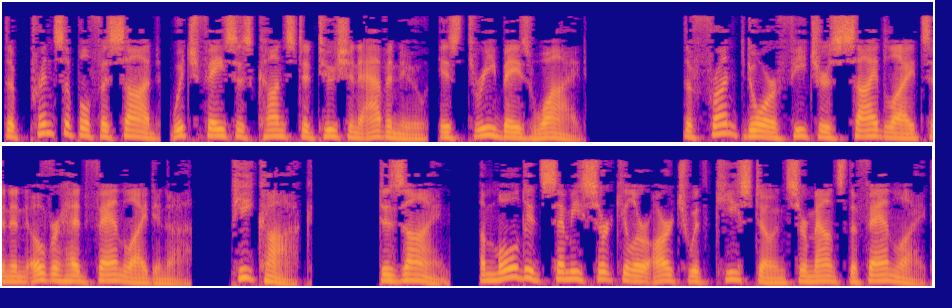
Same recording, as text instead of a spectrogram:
The principal facade, which faces Constitution Avenue, is three bays wide. The front door features sidelights and an overhead fanlight in a peacock design. A molded semicircular arch with keystone surmounts the fanlight.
